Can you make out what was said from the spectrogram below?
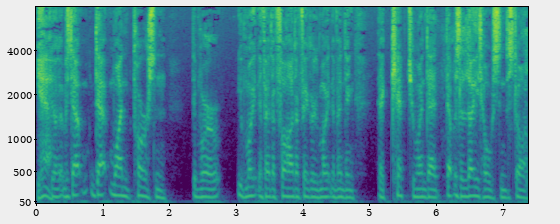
Yeah. You know, it was that that one person that were you mightn't have had a father figure, you mightn't have anything that kept you on that. That was a lighthouse in the storm.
